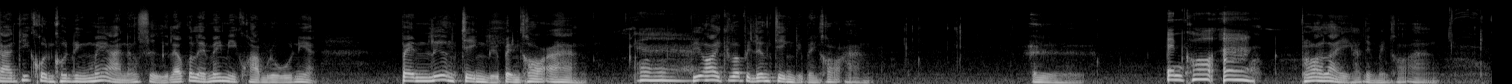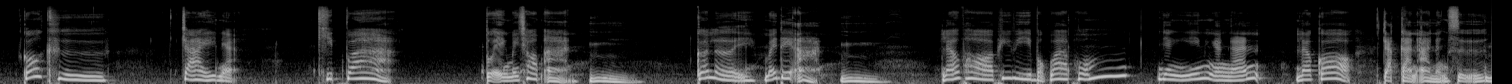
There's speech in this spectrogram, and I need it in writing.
การที่คนคนหนึ่งไม่อ่านหนังสือ แล้วก็เลยไม่มีความรู้เนี่ย เป็นเรื่องจริงหรือเป็นข้ออ้างอ่าพี่อ้อยคิดว่าเป็นเรื่องจริงหรือเป็นข้ออ้าง เออ เป็นข้ออ้าง เพราะอะไรครับถึงเป็นข้ออ้าง ก็คือใจเนี่ย คิดว่าตัวเองไม่ชอบอ่าน อืมก็เลยไม่ได้อ่าน อืมแล้วพอพี่วีบอกว่าผมอย่างนี้อย่างนั้น แล้วก็จากการอ่านหนังสืออ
